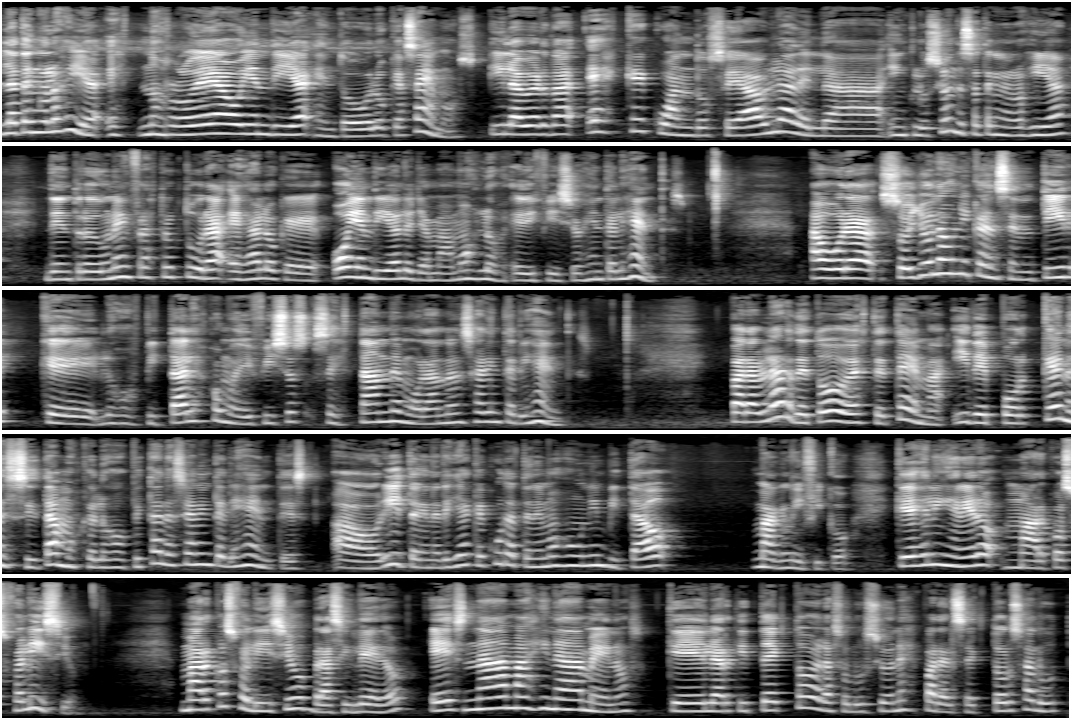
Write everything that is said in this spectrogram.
La tecnología nos rodea hoy en día en todo lo que hacemos y la verdad es que cuando se habla de la inclusión de esa tecnología dentro de una infraestructura es a lo que hoy en día le llamamos los edificios inteligentes. Ahora, ¿soy yo la única en sentir que los hospitales como edificios se están demorando en ser inteligentes? Para hablar de todo este tema y de por qué necesitamos que los hospitales sean inteligentes, ahorita en Energía que Cura tenemos un invitado magnífico, que es el ingeniero Marcos Felicio. Marcos Felicio, brasilero, es nada más y nada menos que el arquitecto de las soluciones para el sector salud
